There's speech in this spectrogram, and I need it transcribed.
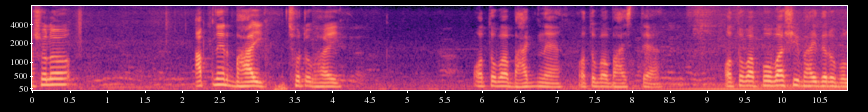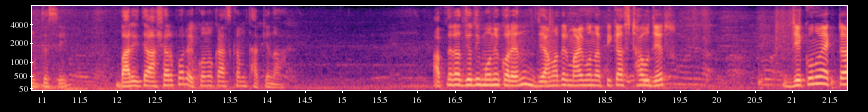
আসলে আপনার ভাই, ছোট ভাই, অথবা ভাগ্নে, অথবা ভাইস্তা, অথবা প্রবাসী ভাইদেরও বলতেছি, বাড়িতে আসার পরে কোনো কাজকাম থাকে না। আপনারা যদি মনে করেন যে আমাদের মাইমোনা পিকাস্ট হাউজের যে কোনো একটা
